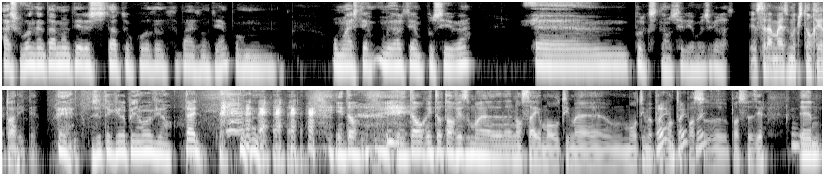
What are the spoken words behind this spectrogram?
acho que vão tentar manter este status quo durante mais um tempo, um, o mais tempo, maior tempo possível, ah, porque senão seria uma desgraça. Será mais uma questão retórica. É, você tem que ir apanhar o avião. Tenho. Então, então, então talvez uma, não sei, uma última, uma última pergunta põe, posso, posso fazer. Um,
